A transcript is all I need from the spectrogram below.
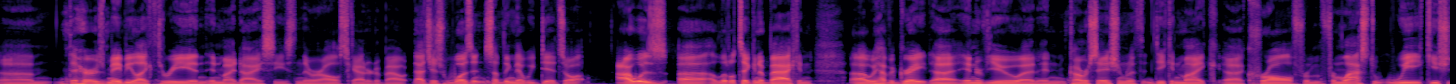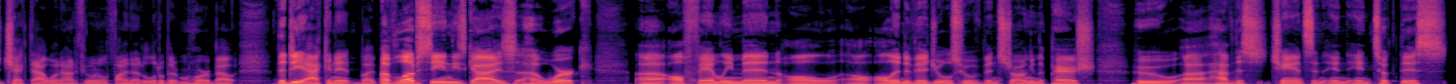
um, there's maybe like three in, in my diocese, and they were all scattered about. That just wasn't something that we did. So I was uh, a little taken aback, and uh, we have a great uh, interview and, and, conversation with Deacon Mike uh, Crawl from from last week. You should check that one out if you want to find out a little bit more about the diaconate. But I've loved seeing these guys uh, work. Uh, all family men, all, all, all individuals who have been strong in the parish, who have this chance and, and and took this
